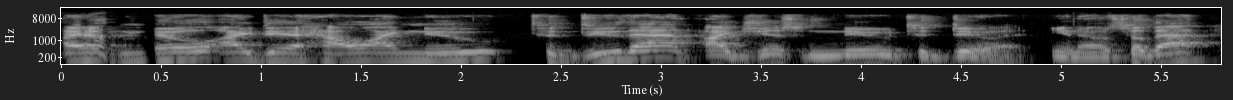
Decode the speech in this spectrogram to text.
I have no idea how I knew to do that. I just knew to do it. You know, so that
